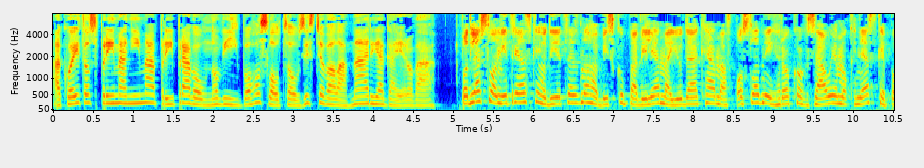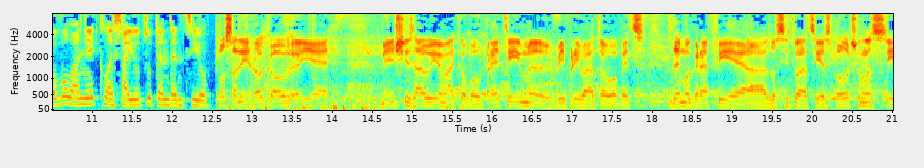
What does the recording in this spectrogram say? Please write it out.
Ako je to s príjmaním a prípravou nových bohoslovcov zisťovala Mária Gajerová. Podľa slov nitrianského diecezného biskupa Viliama Judáka má v posledných rokoch záujem o kňazské povolanie klesajúcu tendenciu. V posledných rokoch je menší záujem, ako bol predtým. Vyplýva to vôbec z demografie a zo situácie spoločnosti,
